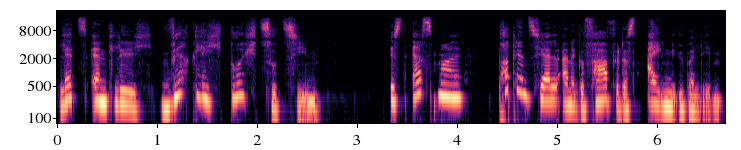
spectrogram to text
letztendlich wirklich durchzuziehen, ist erstmal potenziell eine Gefahr für das eigene Überleben.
